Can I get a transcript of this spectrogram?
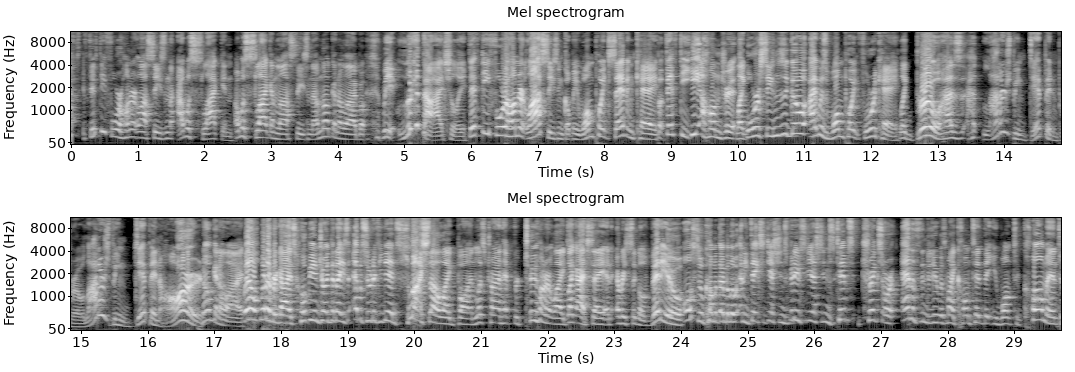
5,400 last season. I was slacking. I was slacking last season. I'm not gonna lie, but wait, look at that actually. 5,400 last season got me 1.7k, but 5,800 like four seasons ago, I was 1.4k. Like, bro, has, has ladder's been dipping, bro. Ladder's been dipping hard. Not gonna lie. Well, whatever, guys. Hope you enjoyed today's episode. If you did, smash that like button. Let's try and hit for 200 likes, like I say in every single video. Also, comment down below any deck suggestions, video suggestions, tips, tricks, or anything to do with my content that you want to comment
